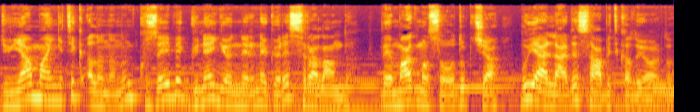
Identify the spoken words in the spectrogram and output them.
dünya manyetik alanının kuzey ve güney yönlerine göre sıralandı ve magma soğudukça bu yerlerde sabit kalıyordu.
